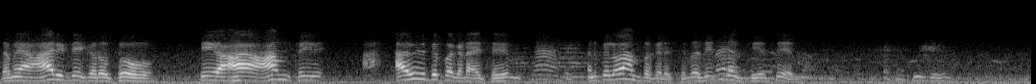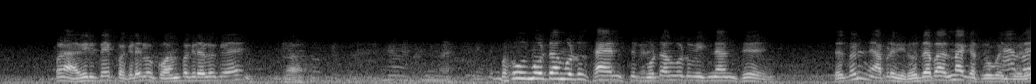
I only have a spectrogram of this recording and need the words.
તમે આ રીતે કરો છો તે આ આમ થઈ આવી રીતે પકડાય છે. અને પેલો આમ પકડે છે. બસ એટલો જ છે પણ આવી રીતે પકડેલો કોણ પકડેલો કહેવાય બહુ મોટા મોટું સાયન્સ છે મોટા મોટું વિજ્ઞાન છે. ને આપણે વિરોધાભાસ ના કરશું કોઈ જોડે.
